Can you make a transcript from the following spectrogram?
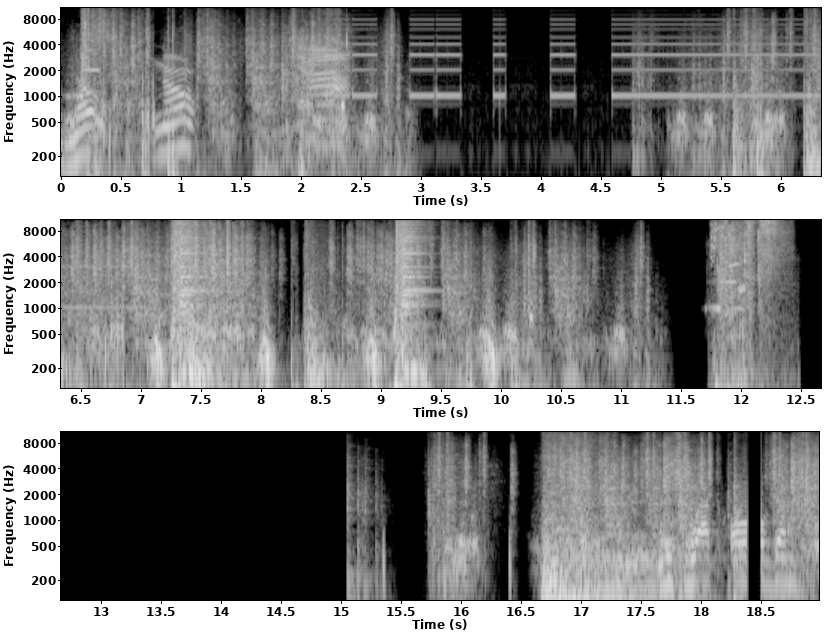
No, no. This whack all of them.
